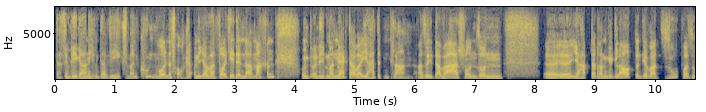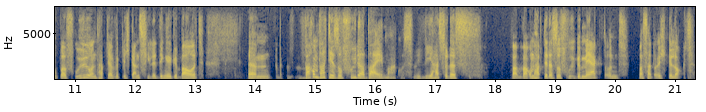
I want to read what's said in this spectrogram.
da sind wir gar nicht unterwegs, meine Kunden wollen das auch gar nicht, aber was wollt ihr denn da machen? Und, und man merkte aber, ihr hattet einen Plan. Also da war schon so ein, äh, ihr habt daran geglaubt und ihr wart super, super früh und habt ja wirklich ganz viele Dinge gebaut. Ähm, warum wart ihr so früh dabei, Markus? Wie, wie hast du das, warum habt ihr das so früh gemerkt und was hat euch gelockt?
